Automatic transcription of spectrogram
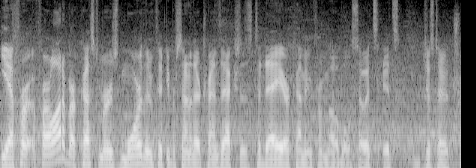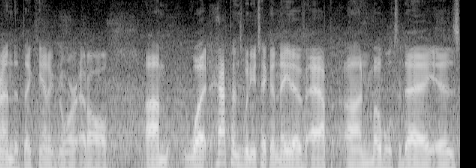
Yeah, for, for a lot of our customers, more than 50% of their transactions today are coming from mobile, so it's, it's just a trend that they can't ignore at all. Um, what happens when you take a native app on mobile today is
